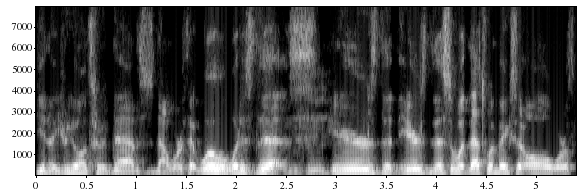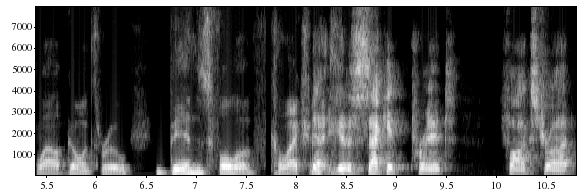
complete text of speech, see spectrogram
you know, you're going through. Nah, this is not worth it. Whoa, what is this? Mm-hmm. Here's the here's this is what that's what makes it all worthwhile. Going through bins full of collections. Yeah, you get a second print Foxtrot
